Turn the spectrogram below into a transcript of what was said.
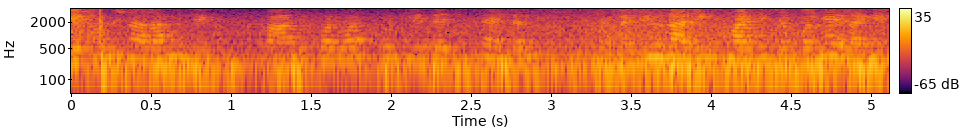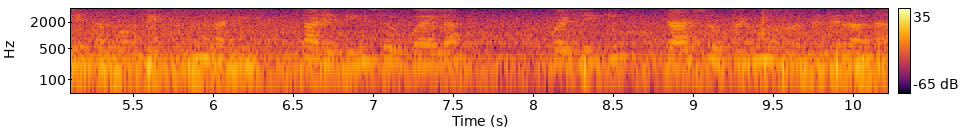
एक कृष्णाला म्हणजे काल परवाच तुटली त्याची सँडल म्हटलं घेऊन आली. माझी चप्पल घ्यायला गेली तर मग त्याची घेऊन आली. साडेतीनशे रुपयाला पडली ती. चारशे रुपये म्हणून होते ते दादा.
